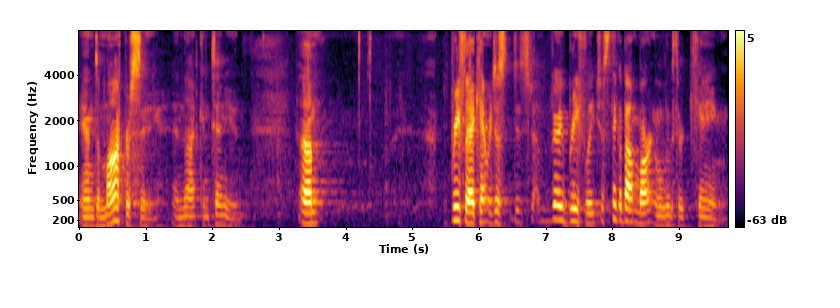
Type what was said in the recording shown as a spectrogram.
and democracy, and that continued. Um, briefly, I can't just, just very briefly, just think about Martin Luther King,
